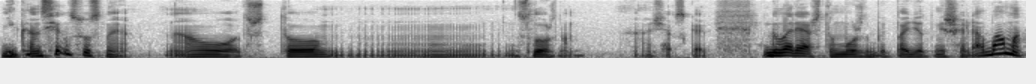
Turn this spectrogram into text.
не консенсусные, вот, что э, сложно сейчас сказать. Говорят, что, может быть, пойдет Мишель Обама,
